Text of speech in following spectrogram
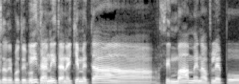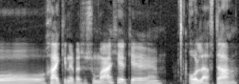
ήταν η πρώτη επαφή; ήταν, ήταν. Και μετά θυμάμαι να βλέπω Χάκινερ vs Σουμάχερ και όλα αυτά.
